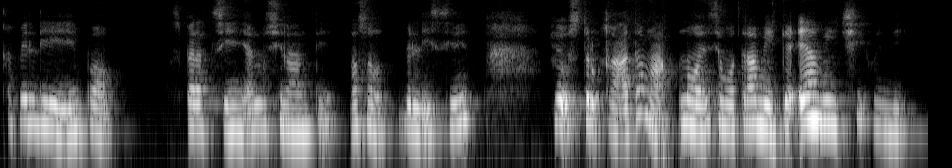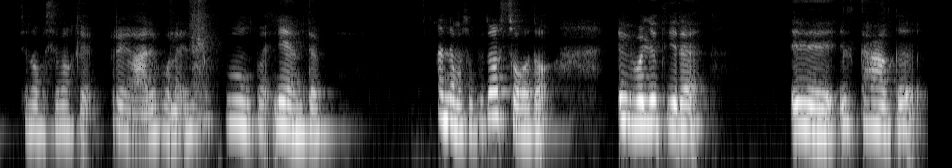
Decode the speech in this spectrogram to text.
capelli un po' sparazzini, allucinanti, ma sono bellissimi. Più struccata, ma noi siamo tra amiche e amici, quindi ce lo possiamo anche fregare volendo. Comunque, niente, andiamo subito al sodo e vi voglio dire, eh, il tag.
